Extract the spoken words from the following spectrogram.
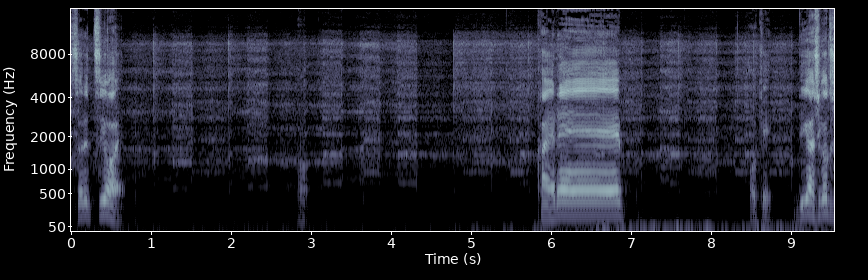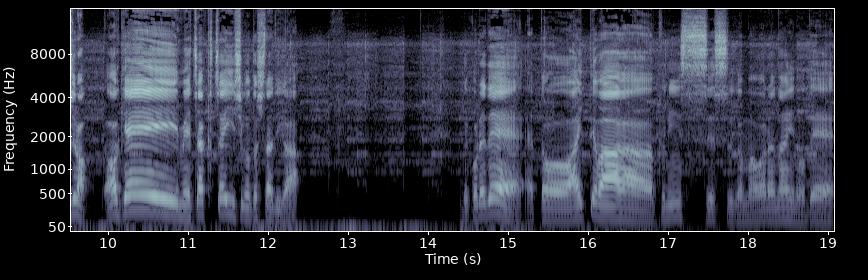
それ強い。帰れー。オッケー。ディガー仕事しろ。オッケーめちゃくちゃいい仕事した、ディガー。で、これで、えっと、相手は、プリンセスが回らないので、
